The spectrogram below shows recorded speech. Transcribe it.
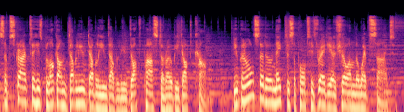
Subscribe to his blog on www.pastorobi.com. You can also donate to support his radio show on the website.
